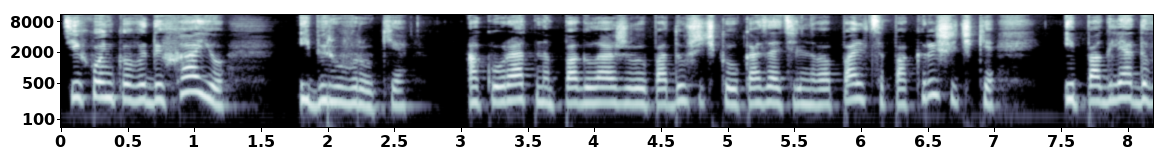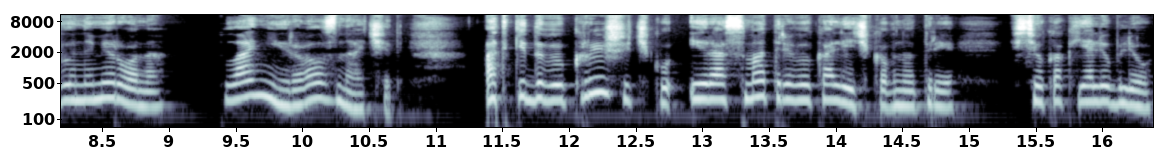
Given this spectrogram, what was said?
Тихонько выдыхаю и беру в руки. Аккуратно поглаживаю подушечкой указательного пальца по крышечке и поглядываю на Мирона. Планировал, значит. Откидываю крышечку и рассматриваю колечко внутри. Все, как я люблю.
